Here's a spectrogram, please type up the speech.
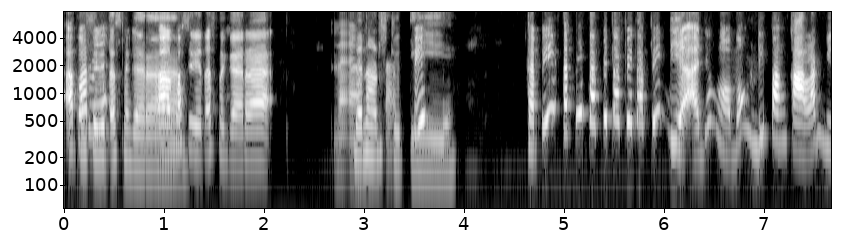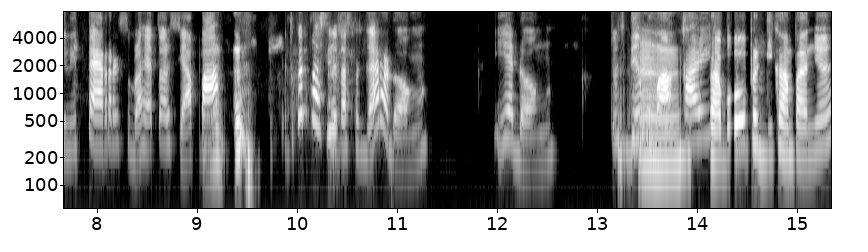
apa fasilitas negara. Uh, fasilitas negara. Nah, dan harus tapi, cuti. Tapi tapi tapi tapi tapi dia aja ngomong di pangkalan militer. Sebelahnya tuh ada siapa? Itu kan fasilitas negara dong. Iya dong. Terus dia hmm. memakai Prabowo pergi kampanye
